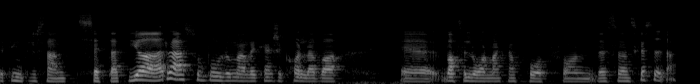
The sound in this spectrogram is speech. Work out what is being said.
ett intressant sätt att göra så borde man väl kanske kolla vad, eh, vad för lån man kan få från den svenska sidan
